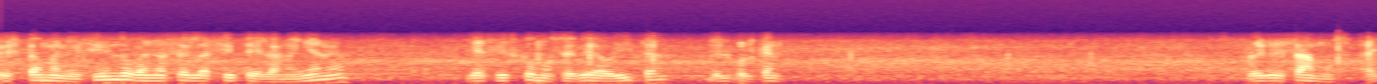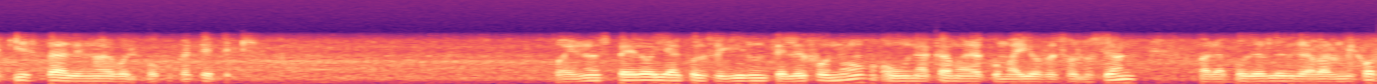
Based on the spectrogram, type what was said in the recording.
Está amaneciendo, van a ser las 7 de la mañana y así es como se ve ahorita el volcán. Regresamos, aquí está de nuevo el Popocatépetl. Bueno, espero ya conseguir un teléfono o una cámara con mayor resolución para poderles grabar mejor.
